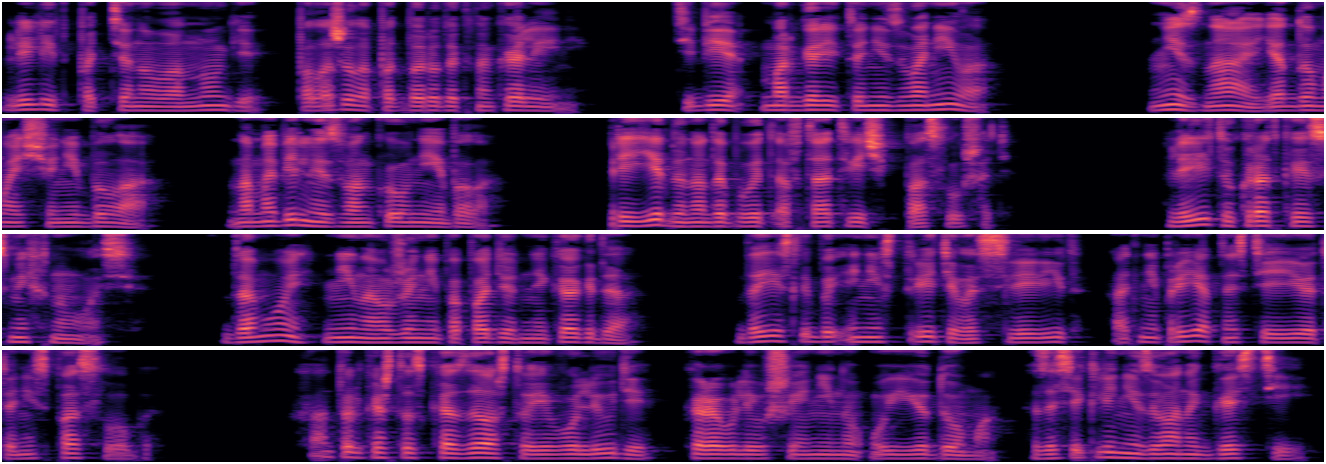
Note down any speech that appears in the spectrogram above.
Лилит подтянула ноги, положила подбородок на колени. Тебе Маргарита не звонила? Не знаю, я дома еще не была. На мобильных звонков не было. Приеду, надо будет автоответчик послушать. Лилит украдкой усмехнулась. Домой Нина уже не попадет никогда. Да если бы и не встретилась с Лилит, от неприятностей ее это не спасло бы. Хан только что сказал, что его люди, караулившие Нину у ее дома, засекли незваных гостей.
